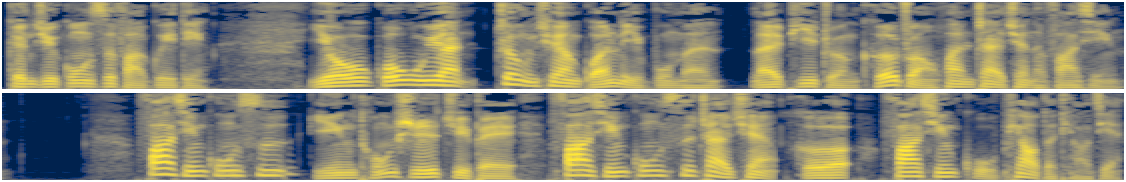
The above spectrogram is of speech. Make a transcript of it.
根据公司法规定，由国务院证券管理部门来批准可转换债券的发行。发行公司应同时具备发行公司债券和发行股票的条件。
